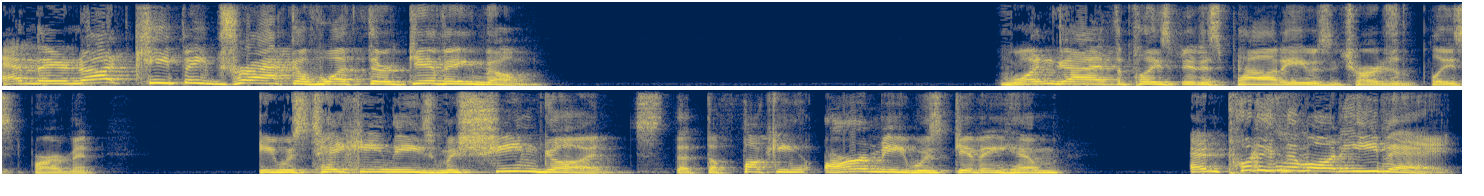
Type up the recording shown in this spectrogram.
and they're not keeping track of what they're giving them. One guy at the police municipality, he was in charge of the police department. He was taking these machine guns that the fucking army was giving him and putting them on eBay.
